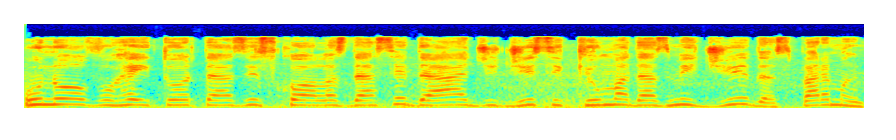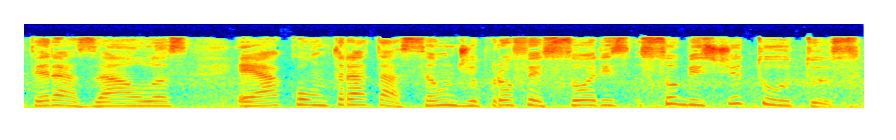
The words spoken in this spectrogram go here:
O novo reitor das escolas da cidade disse que uma das medidas para manter as aulas é a contratação de professores substitutos.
